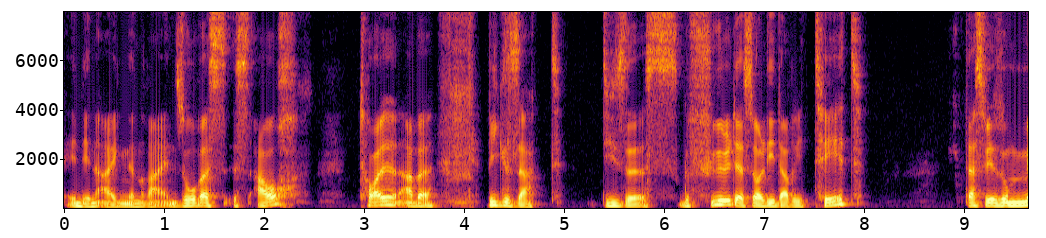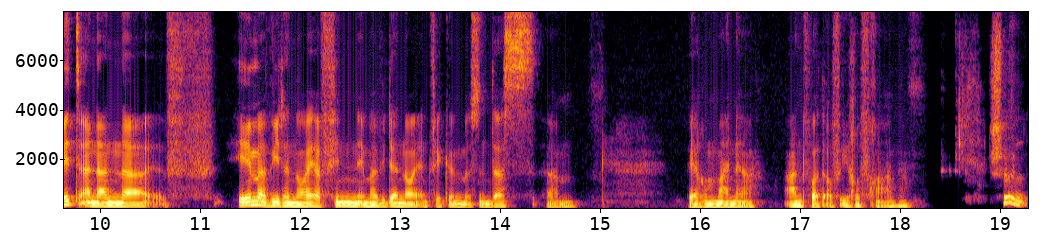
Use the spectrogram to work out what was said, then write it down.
in den eigenen Reihen. Sowas ist auch toll, aber wie gesagt, dieses Gefühl der Solidarität, dass wir so miteinander immer wieder neu erfinden, immer wieder neu entwickeln müssen, das ähm, wäre meine Antwort auf Ihre Frage. Schön.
